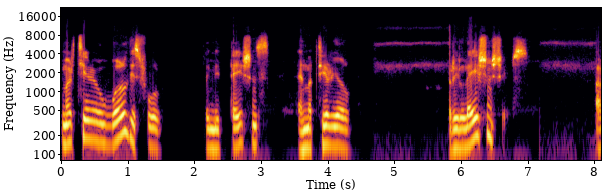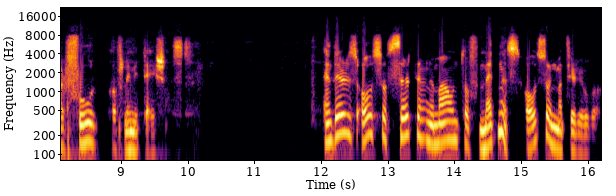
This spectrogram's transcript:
Material world is full of limitations and material relationships are full of limitations. And there is also certain amount of madness also in material world.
